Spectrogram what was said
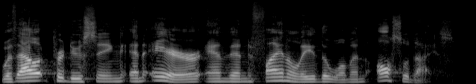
without producing an heir, and then finally the woman also dies.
